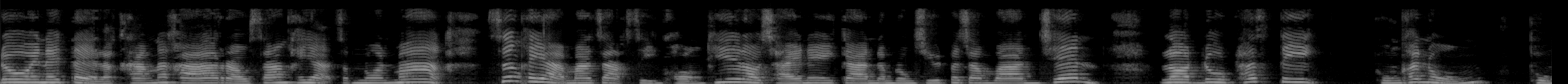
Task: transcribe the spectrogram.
โดยในแต่ละครั้งนะคะ เราสร้างขยะจำนวนมาก ซึ่งขยะมาจากสิ่งของที่เราใช้ในการดำรงชีวิตประจำวัน เช่น หลอดดูดพลาสติก ถุงขนม ถุง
